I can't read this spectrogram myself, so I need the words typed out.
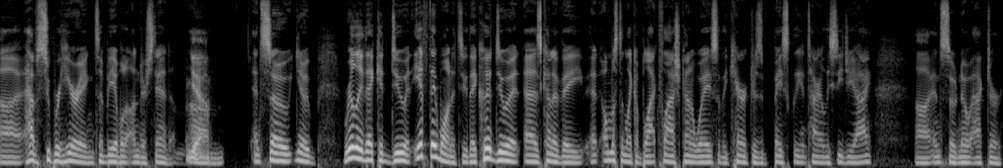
uh, have super hearing to be able to understand him. Yeah. Um, and so, you know, really they could do it if they wanted to. They could do it as kind of a almost in like a Black Flash kind of way. So the character is basically entirely CGI, uh, and so no actor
